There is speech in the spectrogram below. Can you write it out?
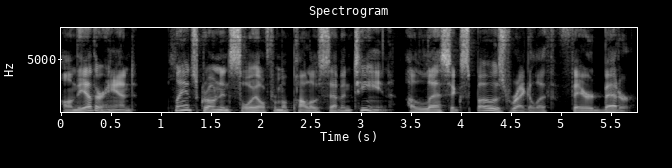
On the other hand, plants grown in soil from Apollo 17, a less exposed regolith, fared better.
